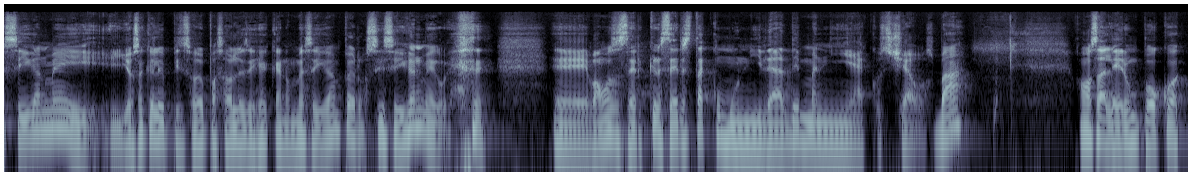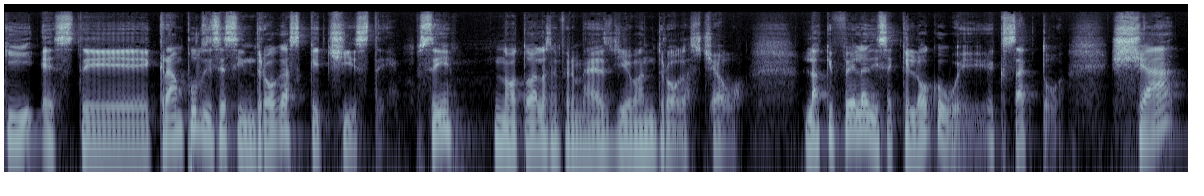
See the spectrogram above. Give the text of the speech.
síganme. Y, yo sé que el episodio pasado les dije que no me sigan, pero sí síganme, güey. Eh, vamos a hacer crecer esta comunidad de maníacos, chavos, ¿va? Vamos a leer un poco aquí. Este Krampus dice sin drogas, qué chiste. Sí, no todas las enfermedades llevan drogas, chavo. Lucky Fela dice, qué loco, güey. Exacto. Sha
